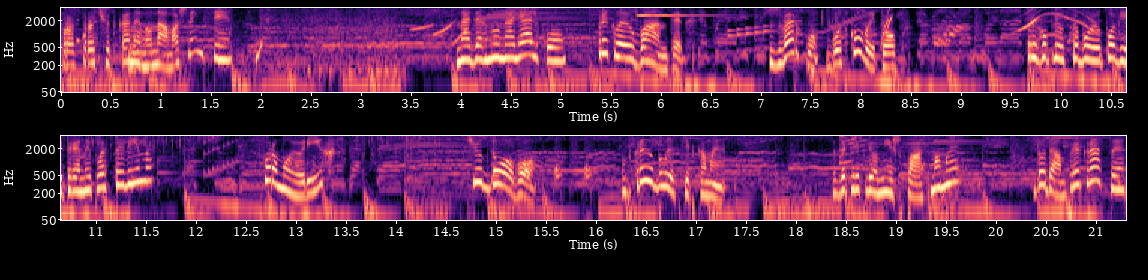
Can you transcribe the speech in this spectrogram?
Прострочу тканину на машинці. Надягну на ляльку, приклею бантик. Зверху бусковий топ. Прихоплю з собою повітряний пластилін. Сформую ріг. Чудово! Вкрию блискітками. Закріплю між пасмами. Додам прикраси.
